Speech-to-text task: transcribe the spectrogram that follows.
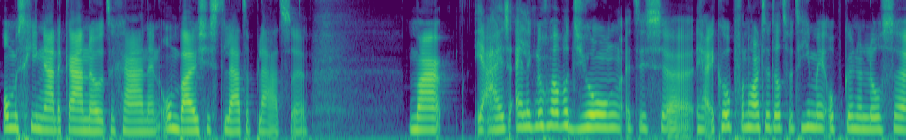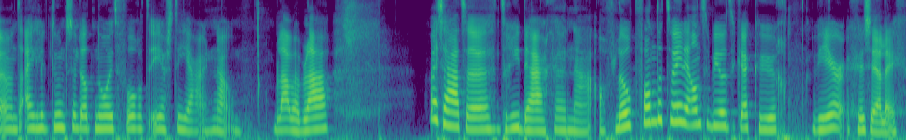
om misschien naar de KNO te gaan en om buisjes te laten plaatsen. Maar ja, hij is eigenlijk nog wel wat jong. Het is, uh, ja, ik hoop van harte dat we het hiermee op kunnen lossen. Want eigenlijk doen ze dat nooit voor het eerste jaar. Nou, bla bla bla. Wij zaten drie dagen na afloop van de tweede antibiotica-kuur weer gezellig,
